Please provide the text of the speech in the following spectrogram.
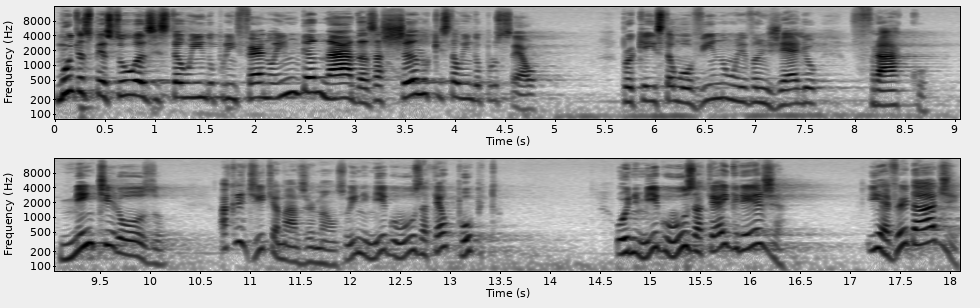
Muitas pessoas estão indo para o inferno enganadas, achando que estão indo para o céu, porque estão ouvindo um evangelho fraco, mentiroso. Acredite, amados irmãos, o inimigo usa até o púlpito, o inimigo usa até a igreja, e é verdade.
